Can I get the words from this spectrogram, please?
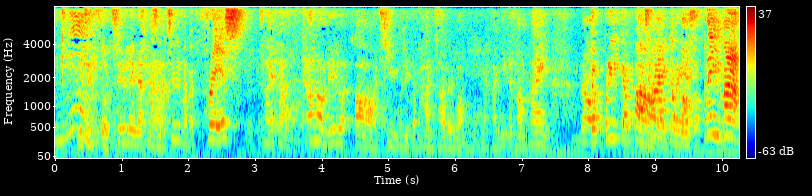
อืมรู้สึกสดชื่นเลยนะคะ สดชื่นนะแบบ fresh ใช่ค่ะ ถ้าเราได้เอ่อชิมผลิตภัณฑ์ชาใบหม่อนนี้นะคะ นี่จะทำให้เรากระปรี้กระเป๋าใช่กระเป๋า fresh กระปรี้มาก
